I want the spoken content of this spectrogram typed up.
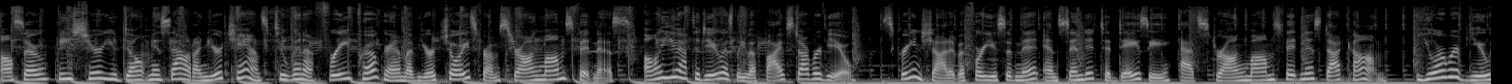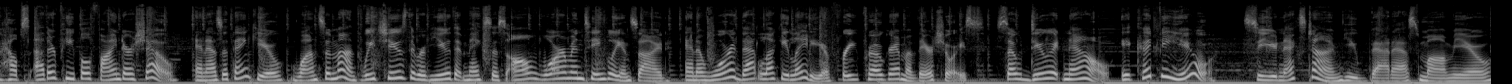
Also, be sure you don't miss out on your chance to win a free program of your choice from Strong Moms Fitness. All you have to do is leave a five star review. Screenshot it before you submit and send it to Daisy at strongmomsfitness.com. Your review helps other people find our show. And as a thank you, once a month we choose the review that makes us all warm and tingly inside and award that lucky lady a free program of their choice. So do it now. It could be you. See you next time, you badass mom, you.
